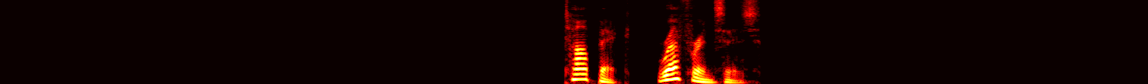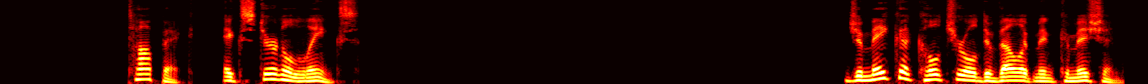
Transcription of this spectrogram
Topic: References Topic: External links Jamaica Cultural Development Commission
